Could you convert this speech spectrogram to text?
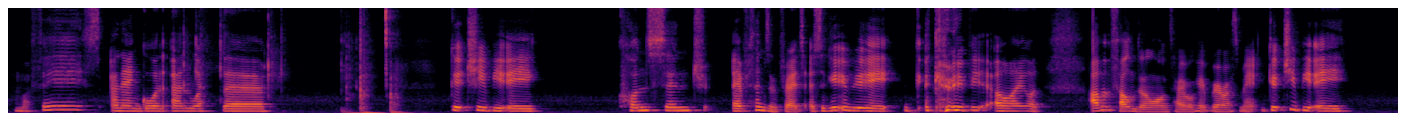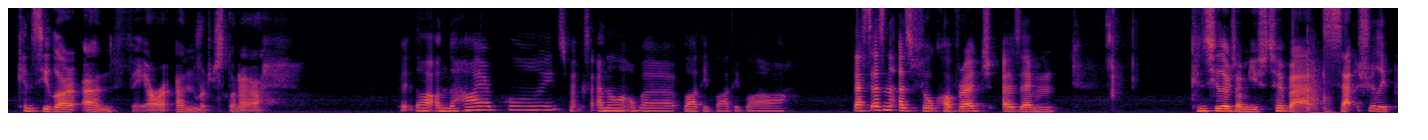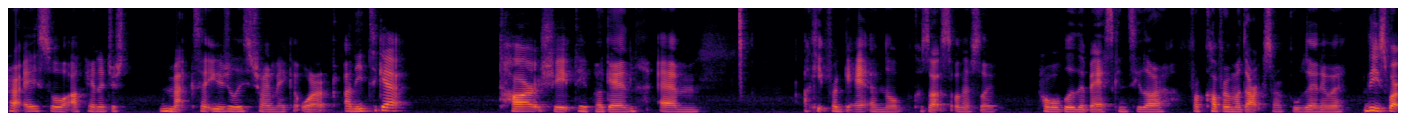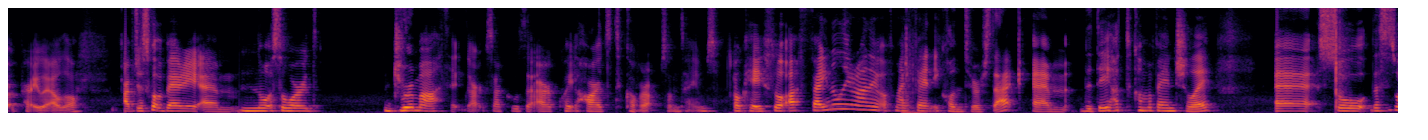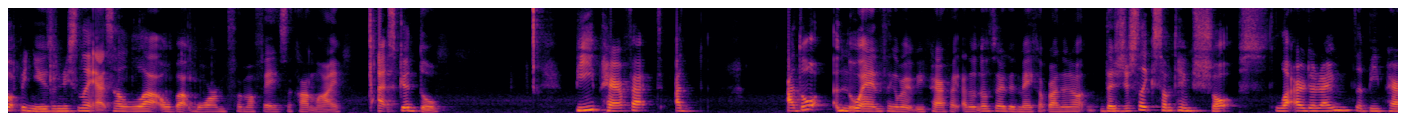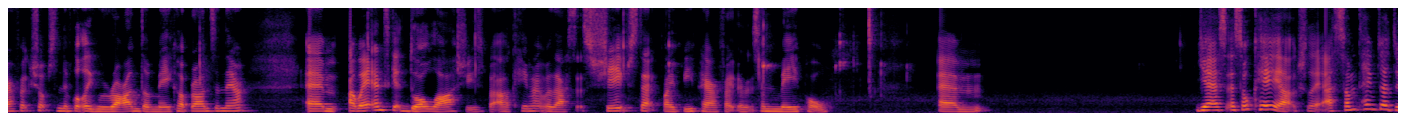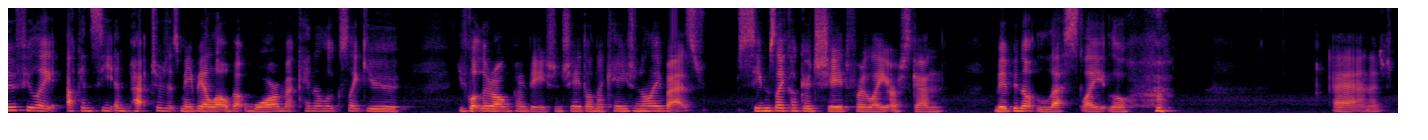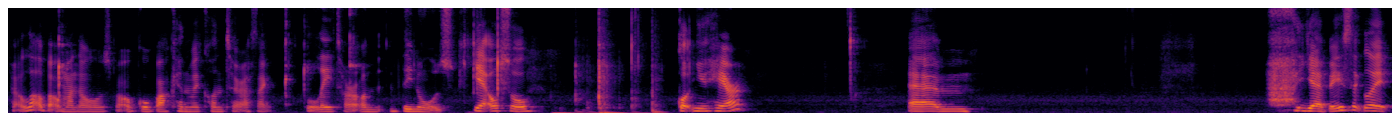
on my face and then going in with the Gucci Beauty concentrate everything's in French. It's a Gucci Beauty, Gucci Beauty, oh my god. I haven't filmed in a long time, okay, bear with me. Gucci Beauty concealer and fair and we're just gonna put that on the higher points, mix it in a little bit, blah de blah de blah. This isn't as full coverage as um concealers I'm used to, but it sits really pretty, so I kind of just mix it usually to try and make it work. I need to get Tarte Shape Tape again. Um, I keep forgetting though, because that's honestly probably the best concealer for covering my dark circles anyway. These work pretty well though. I've just got very, um, what's the word? dramatic dark circles that are quite hard to cover up sometimes. Okay, so I finally ran out of my Fenty contour stick. Um, the day had to come eventually. Uh, so this is what I've been using recently. It's a little bit warm for my face, I can't lie. It's good though. BPerfect. I, I don't know anything about BPerfect. I don't know if they're a good makeup brand or not. There's just like sometimes shops littered around the BPerfect shops and they've got like random makeup brands in there. Um, I went in to get doll lashes, but I came out with this. It's Shape Stick by BPerfect, and it's in maple. Um, yes, it's okay actually. I sometimes I do feel like I can see in pictures it's maybe a little bit warm. It kind of looks like you you've got the wrong foundation shade on occasionally, but it seems like a good shade for lighter skin. Maybe not less light though. uh, and I just put a little bit on my nose, but I'll go back in with contour, I think, later on the nose. Yeah, also got new hair. Um, yeah, basically,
